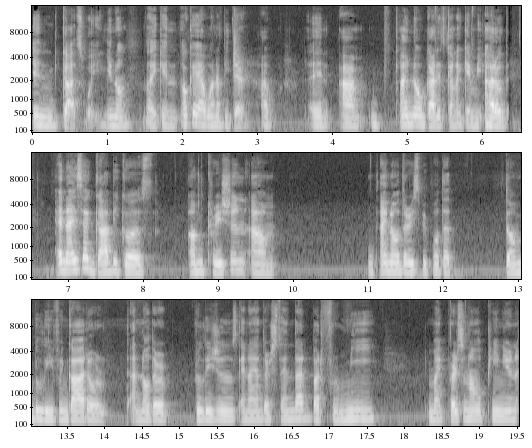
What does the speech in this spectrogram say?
in God's way, you know, like in okay, I want to be there. I and um I know God is gonna get me out of. There. And I said God because I'm Christian. Um, I know there is people that don't believe in God or another religions, and I understand that. But for me, my personal opinion,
